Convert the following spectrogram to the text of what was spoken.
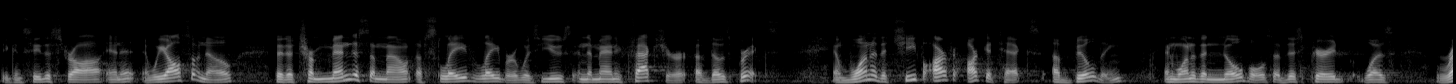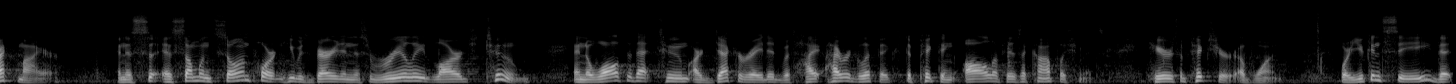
You can see the straw in it. And we also know that a tremendous amount of slave labor was used in the manufacture of those bricks. And one of the chief architects of building and one of the nobles of this period was Rekhmire. And as, as someone so important, he was buried in this really large tomb. And the walls of that tomb are decorated with hi- hieroglyphics depicting all of his accomplishments. Here's a picture of one where you can see that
